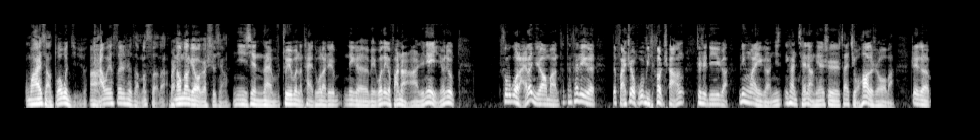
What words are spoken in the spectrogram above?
我还想多问几句，啊查韦斯是怎么死的？能不能给我个实情？你现在追问了太多了，这个那个美国那个防长啊，人家已经就说不过来了，你知道吗？他他他这个的反射弧比较长，这是第一个。另外一个，你你看前两天是在九号的时候吧，这个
